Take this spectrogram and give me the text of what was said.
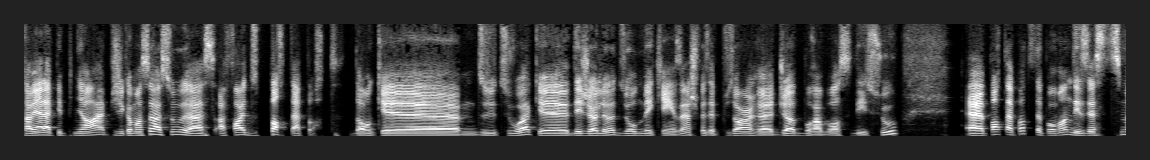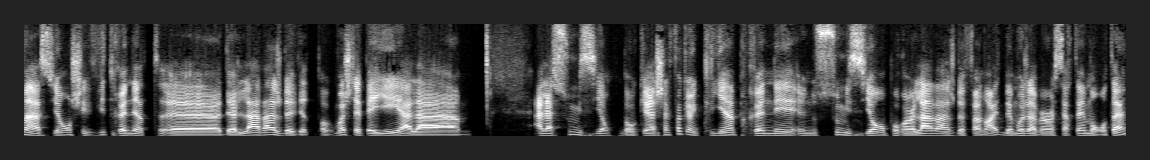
travaillais à la pépinière, puis j'ai commencé à, faire du porte-à-porte. Donc, euh, tu vois que déjà là, du haut de mes 15 ans, je faisais plusieurs jobs pour avoir des sous. porte-à-porte, c'était pour vendre des estimations chez Vitrenet de lavage de vitres. Donc, moi, j'étais payé à la, à la soumission. Donc, à chaque fois qu'un client prenait une soumission pour un lavage de fenêtre, ben moi, j'avais un certain montant.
